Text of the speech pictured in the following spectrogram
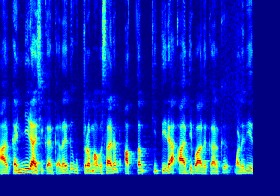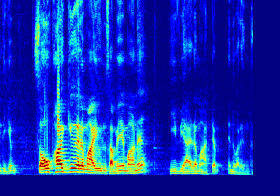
ആ കന്നിരാശിക്കാർക്ക് അതായത് ഉത്രം അവസാനം അത്തം ചിത്തിര ആദ്യപാദക്കാർക്ക് വളരെയധികം സൗഭാഗ്യകരമായ ഒരു സമയമാണ് ഈ വ്യാഴമാറ്റം എന്ന് പറയുന്നത്.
